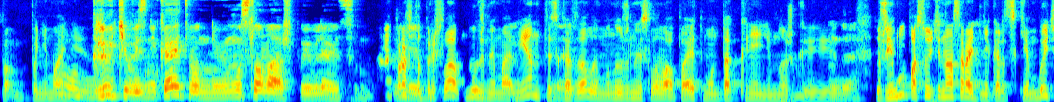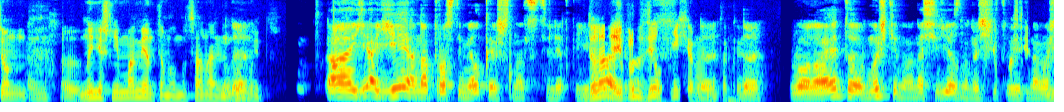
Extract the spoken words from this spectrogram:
Понимание. Ну, глюки возникают, вон ему слова аж появляются. Она просто пришла в нужный момент и сказала ему нужные слова, поэтому он так к ней немножко... И... Да. Потому что ему, по сути, насрать, мне кажется, кем быть, он э, нынешним моментом эмоционально да. думает. А, а ей она просто мелкая 16-летка. Да, и просто делать нихера да, такая. Да. Вот, а это Мышкина, она серьезно рассчитывает на ваш...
